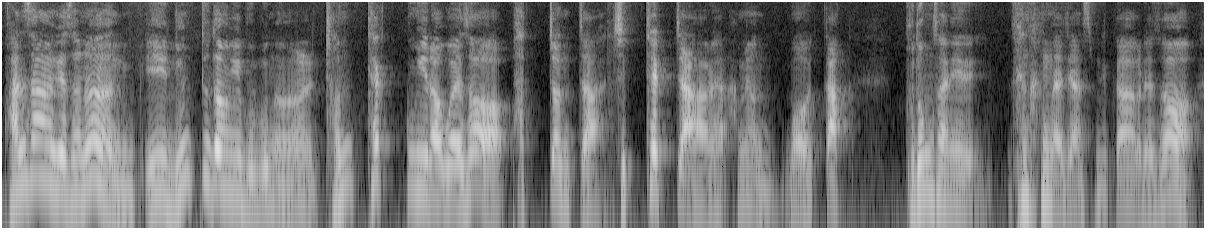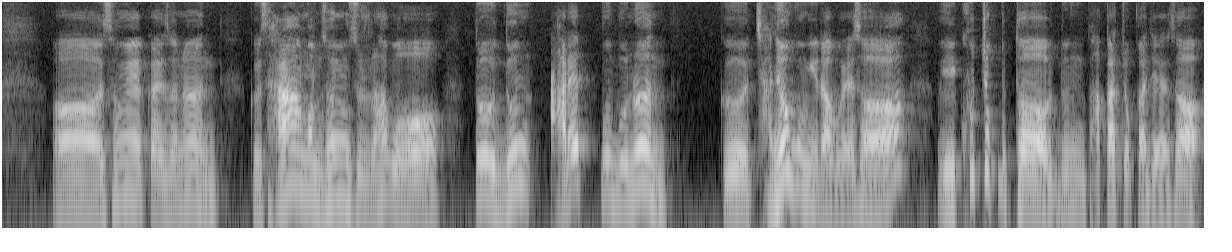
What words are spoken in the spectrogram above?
관상학에서는 이 눈두덩이 부분을 전택궁이라고 해서 밭전자, 집택자 하면 뭐 딱 부동산이 생각나지 않습니까? 그래서 어, 성형외과에서는 그 상안검 성형술을 하고 또 눈 아랫부분은 그 잔여궁이라고 해서 이 코 쪽부터 눈 바깥쪽까지 해서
